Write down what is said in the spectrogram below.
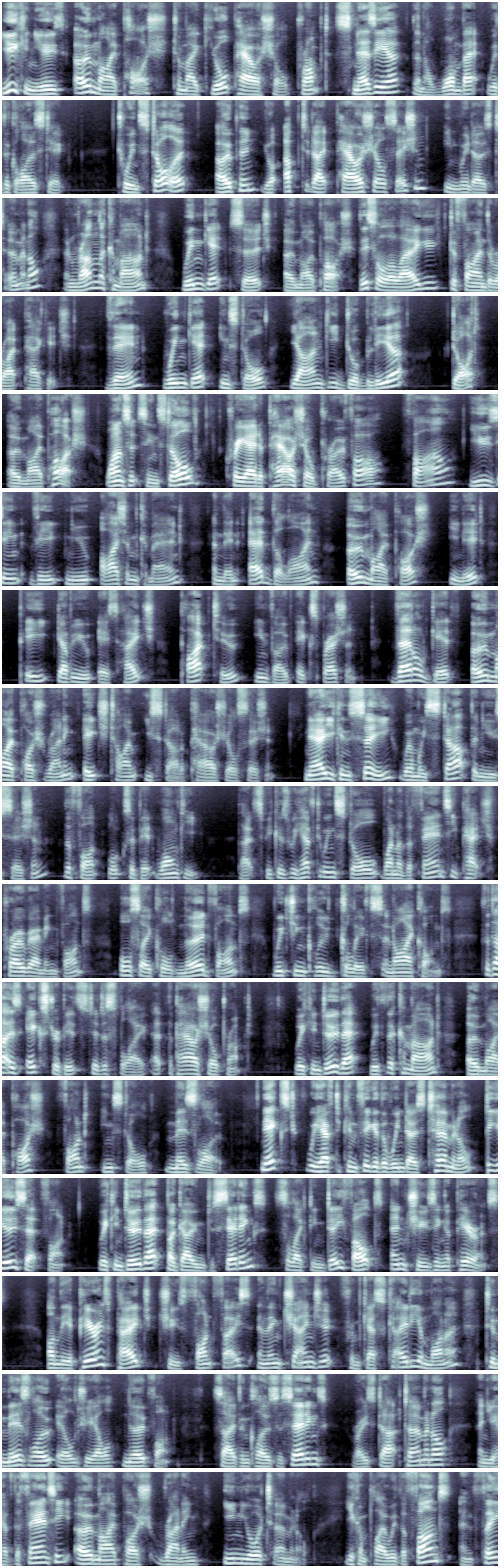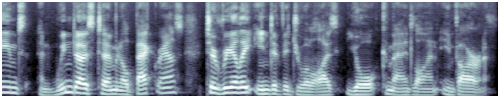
You can use Oh My Posh to make your PowerShell prompt snazzier than a wombat with a glow stick. To install it, open your up-to-date PowerShell session in Windows Terminal and run the command winget search oh my posh. This will allow you to find the right package. Then winget install JanDeDobbeleer.OhMyPosh. Once it's installed, create a PowerShell profile file using the new item command and then add the line oh my posh init pwsh pipe to invoke expression. That'll get oh my posh running each time you start a PowerShell session. Now you can see when we start the new session, the font looks a bit wonky. That's because we have to install one of the fancy patch programming fonts, also called nerd fonts, which include glyphs and icons, for those extra bits to display at the PowerShell prompt. We can do that with the command oh my posh font install meslo. Next, we have to configure the Windows terminal to use that font. We can do that by going to Settings, selecting Defaults and choosing Appearance. On the Appearance page, choose Font Face and then change it from Cascadia Mono to Meslo LGL Nerd Font. Save and close the settings, restart terminal, and you have the fancy Oh My Posh running in your terminal. You can play with the fonts and themes and Windows terminal backgrounds to really individualize your command line environment.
